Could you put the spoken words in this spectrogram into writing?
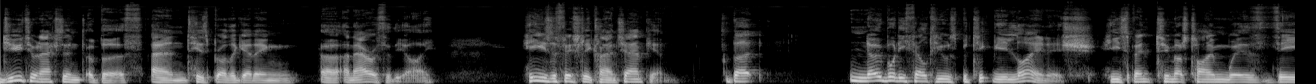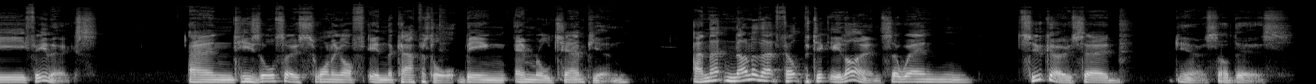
due to an accident of birth and his brother getting uh, an arrow through the eye, he's officially clan champion. But nobody felt he was particularly lionish. He spent too much time with the Phoenix. And he's also swanning off in the capital being Emerald Champion. And that none of that felt particularly lion. So when Tsuko said, you know, so this,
